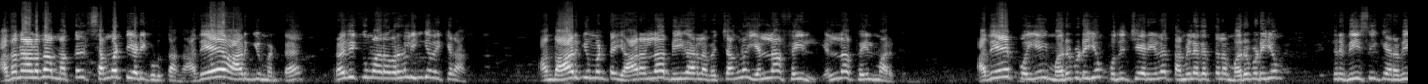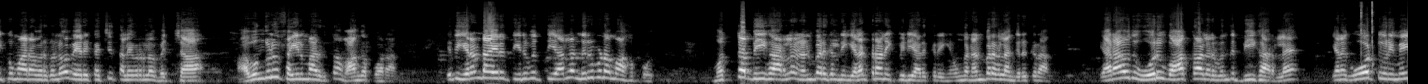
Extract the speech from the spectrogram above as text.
அதனாலதான் மக்கள் சம்மட்டி அடி கொடுத்தாங்க. அதே ஆர்கியூமெண்ட்டை ரவிக்குமார் அவர்கள் இங்க வைக்கிறாங்க. அந்த ஆர்கியூமெண்ட்டை யாரெல்லாம் பீகார்ல வச்சாங்களோ எல்லாம் ஃபெயில் எல்லாம் ஃபெயில் மார்க் அதே பொய்யை மறுபடியும் புதுச்சேரியில தமிழகத்துல மறுபடியும் Thiru V C K Ravikumar அவர்களோ வேறு கட்சி தலைவர்களோ வச்சா அவங்களும் ஃபெயில் மார்க் தான் வாங்க போறாங்க. இது இரண்டாயிரத்தி இருபத்தி ஆறுல நிறுவனமாக போகுது. மொத்த பீகார்ல நண்பர்கள் நீங்க எலக்ட்ரானிக் மீடியா இருக்கிறீங்க உங்க நண்பர்கள் அங்க இருக்கிறாங்க. யாராவது ஒரு வாக்காளர் வந்து பீகார்ல எனக்கு ஓட்டுரிமை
